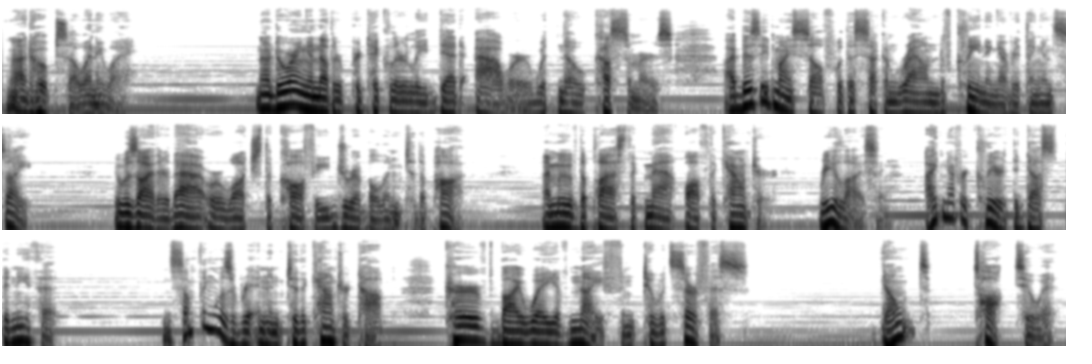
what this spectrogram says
I'd hope so anyway. Now, during another particularly dead hour with no customers, I busied myself with a second round of cleaning everything in sight. It was either that or watch the coffee dribble into the pot. I moved the plastic mat off the counter, realizing I'd never cleared the dust beneath it. And something was written into the countertop, curved by way of knife into its surface. Don't talk to it.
